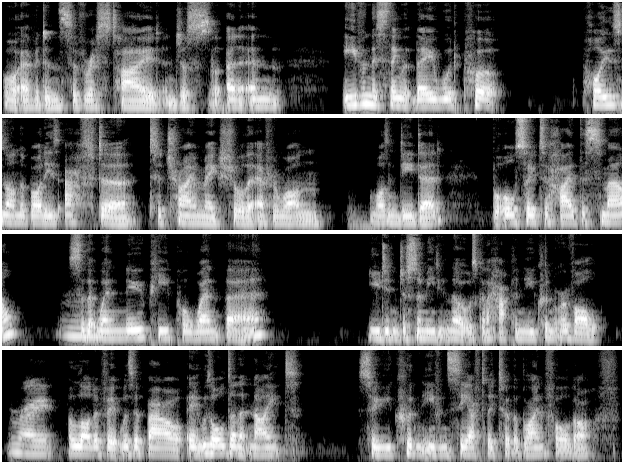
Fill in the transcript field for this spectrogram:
or evidence of wrist tied, and just, and, and even this thing that they would put poison on the bodies after to try and make sure that everyone was indeed dead, but also to hide the smell so that mm. when new people went there, you didn't just immediately know it was going to happen, you couldn't revolt Right. a lot of it was about it was all done at night so you couldn't even see after they took the blindfold off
